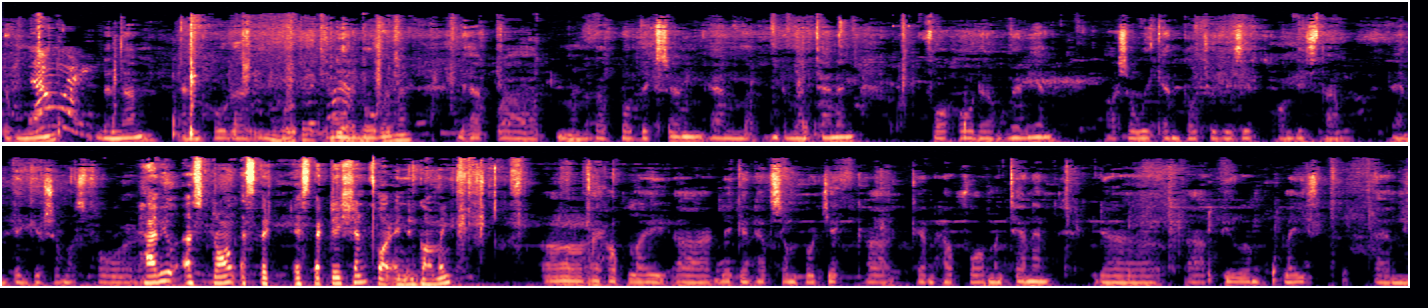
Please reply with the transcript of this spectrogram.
the monk, the nun, and all the Indian government. They have uh, mm, the protection and the maintenance for all the million, uh, so we can go to visit on this time. And thank you so much for. Have you a strong expect expectation for Indian government? Uh, I hope like uh, they can have some project uh, can help for maintaining the uh, pilgrim place and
